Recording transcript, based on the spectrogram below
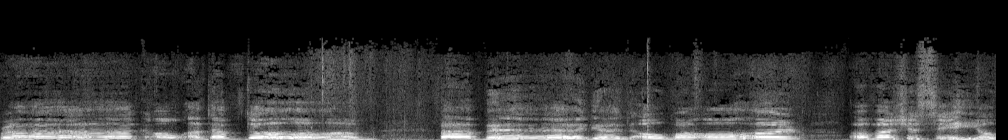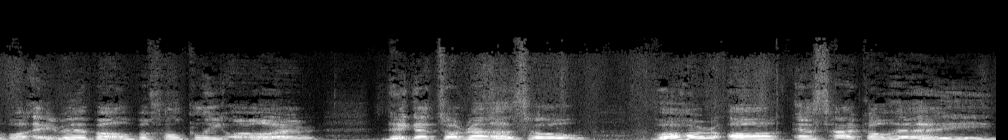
רק או אדם דום בבגד או באור או בשסי או בערב או בכל כלי אור נגד תורס הוא והראה אס הכהן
